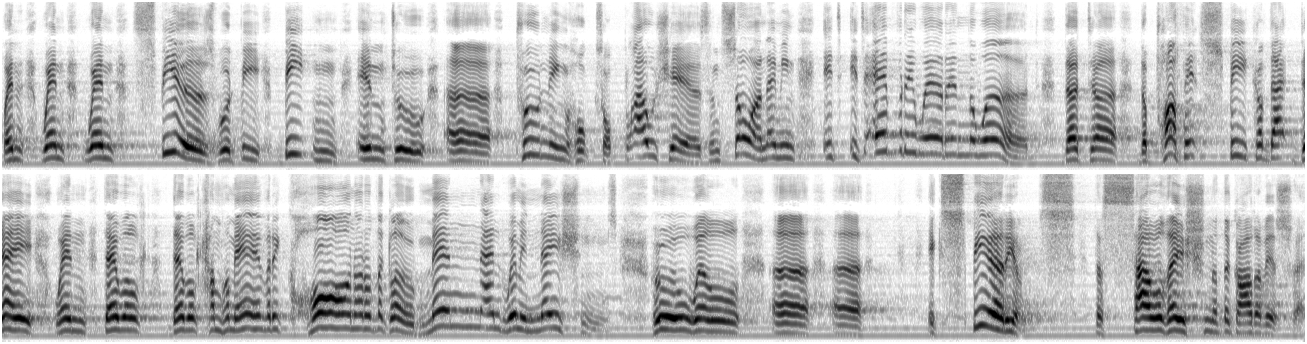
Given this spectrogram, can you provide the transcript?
when, when, when spears would be beaten into uh, pruning hooks or plowshares and so on. I mean, it, it's everywhere in the word that uh, the prophets speak of that day when there will, there will come from every corner of the globe men and women, nations nations who will uh, uh, experience the salvation of the God of Israel.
